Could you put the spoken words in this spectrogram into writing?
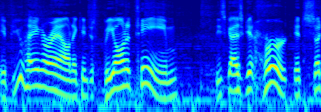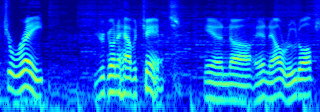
if you hang around and can just be on a team, these guys get hurt at such a rate, you're going to have a chance. And uh, and now Rudolph's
